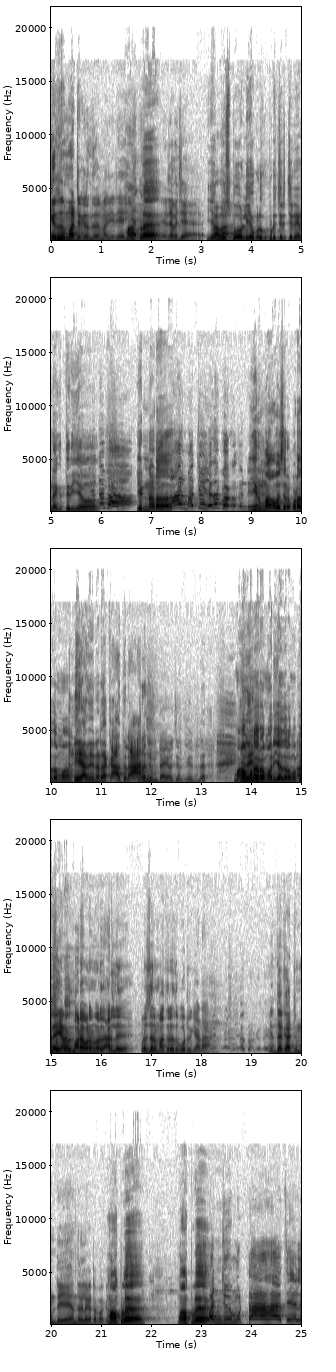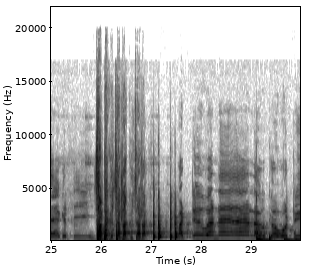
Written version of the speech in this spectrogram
கிரு மாட்டுக்கு இருந்தது மாதிரி டேய். மாப்பிள்ள புஷ்பவல்லி உங்களுக்கு பிடிச்சிருச்சுன்னு எனக்கு தெரியும். என்னடா? இருமா அவசரப்படாதம்மா. அது என்னடா காத்துல ஆரஞ்சு மிட்டாய் வச்சிருக்கு? மாமனாரா மரியாதை இல்லாம அடே, எனக்கு படபடன்னு வருது. அருள் ப்ரெஷர் மாத்துறது போட்டிருக்கியாடா? எந்த காட்டு முட்டையே எந்த இலையில கட்ட பார்க்க மாப்பிள்ள மாப்பிள்ள பஞ்சு முட்டா சேலை கட்டி. சட்டக்கு சட்டக்கு சட்டக்கு பட்டுவன லவுக்க ஓட்டு.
